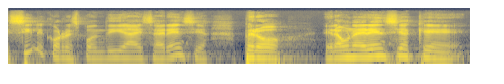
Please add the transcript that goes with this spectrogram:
sí le correspondía esa herencia, pero era una herencia que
